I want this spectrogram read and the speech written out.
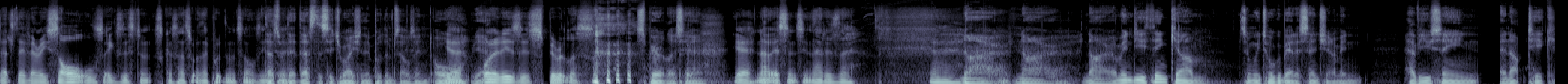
That's their very soul's existence, because that's what they put themselves into. That's what that, that's the situation they put themselves in. Or yeah. yeah, What it is is spiritless. spiritless. Yeah. yeah, no essence in that, is there? Yeah. No, no, no. I mean, do you think? Um, so when we talk about ascension, I mean, have you seen an uptick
